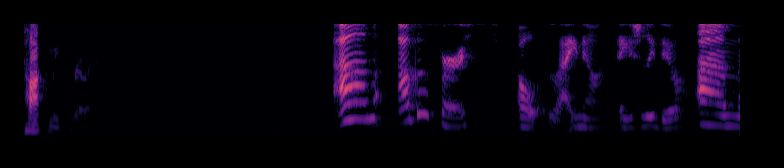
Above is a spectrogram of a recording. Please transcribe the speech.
Talk me through it. Um, I'll go first. Oh, I know, I usually do. Um,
